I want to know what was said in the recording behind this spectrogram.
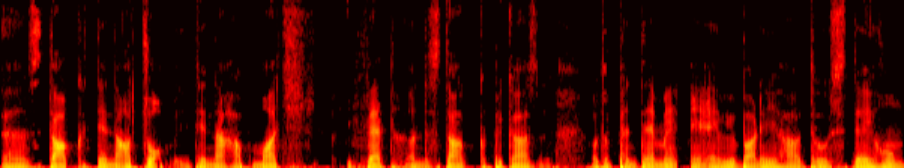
uh, stock did not drop. It did not have much effect on the stock because of the pandemic and everybody had to stay home.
